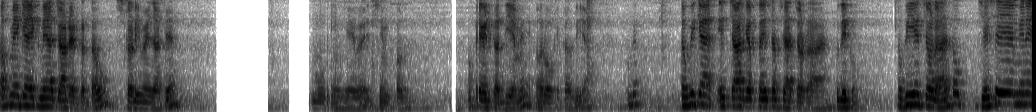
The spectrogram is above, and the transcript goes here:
अब मैं क्या एक नया चार्ट ऐड करता हूँ स्टडी में जाके। Moving average simple okay add कर दिया मैं और ओके कर दिया। ओके तो अभी क्या ये चार्ट अपने हिसाब से चल रहा है? तो देखो, अभी ये चल रहा है तो जैसे मैंने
